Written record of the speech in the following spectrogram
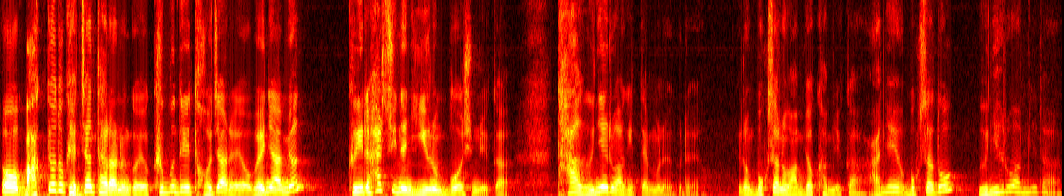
어, 맡겨도 괜찮다라는 거예요. 그분들이 더 잘해요. 왜냐하면 그 일을 할 수 있는 이유는 무엇입니까? 다 은혜로 하기 때문에 그래요. 이런 목사는 완벽합니까? 아니에요. 목사도 은혜로 합니다.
